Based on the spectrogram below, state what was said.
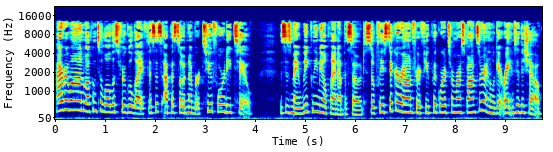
Hi, everyone. Welcome to Lola's Frugal Life. This is episode number 242. This is my weekly meal plan episode, so please stick around for a few quick words from our sponsor and we'll get right into the show.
